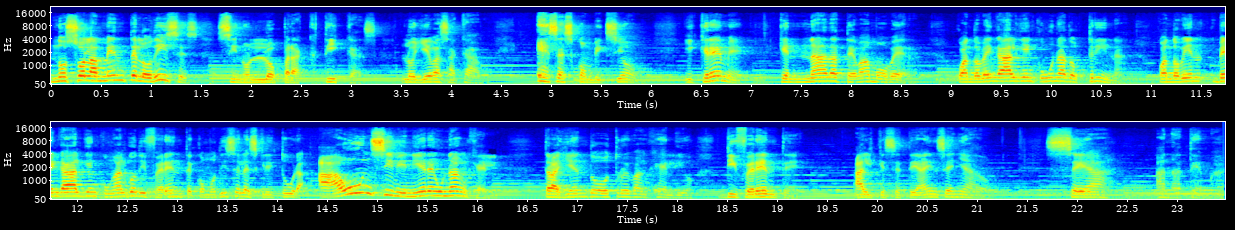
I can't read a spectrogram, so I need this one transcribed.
No solamente lo dices, sino lo practicas, lo llevas a cabo. Esa es convicción. Y créeme que nada te va a mover. Cuando venga alguien con una doctrina, cuando venga alguien con algo diferente, como dice la escritura, aun si viniera un ángel trayendo otro evangelio diferente al que se te ha enseñado, sea anatema,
